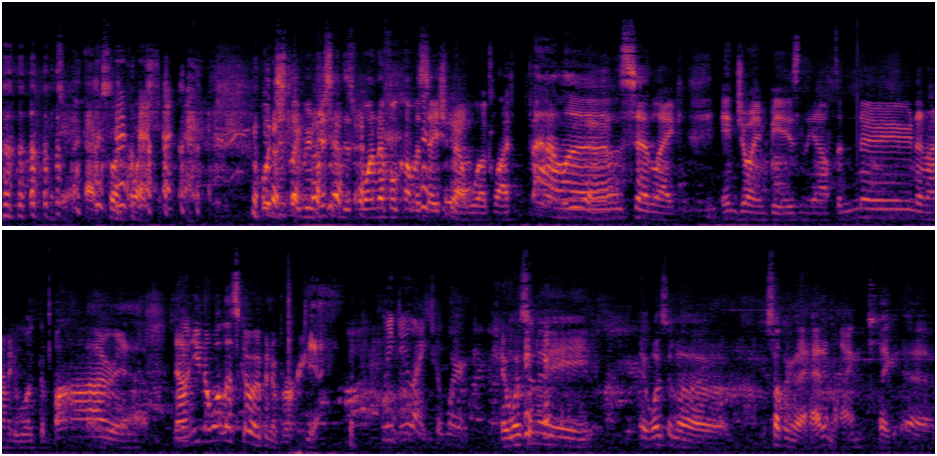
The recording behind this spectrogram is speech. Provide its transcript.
That's an excellent question. Well, just like we've just had this wonderful conversation about work-life balance and like enjoying beers in the afternoon and having to work the bar. And now, you know what? Let's go open a brewery. Yeah. we do like to work. It wasn't a. It wasn't a something that I had in mind like uh,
